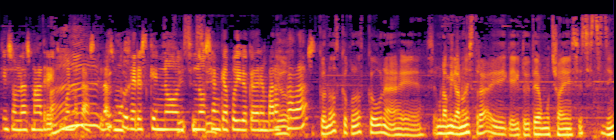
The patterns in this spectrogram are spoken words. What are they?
que son las madres, Ah, bueno, las, las co- mujeres que no, Sí, sí, no sí. se han que- podido quedar embarazadas. Yo conozco, conozco una, eh, una amiga nuestra y que tuitea mucho ahí. Sí, sí, sí, sí.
